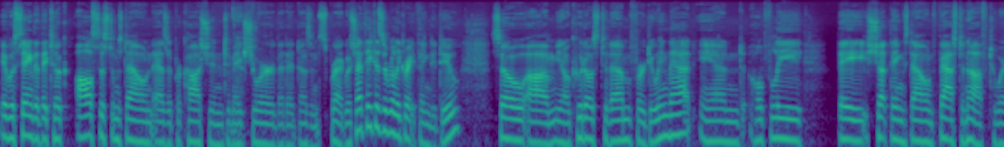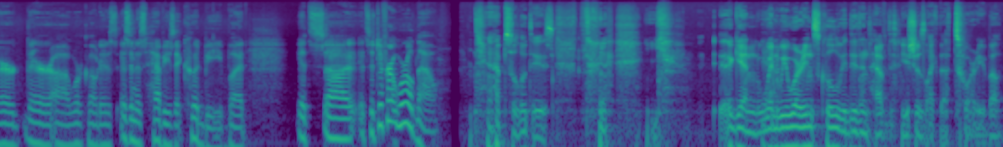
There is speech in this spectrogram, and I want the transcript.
it was saying that they took all systems down as a precaution to make sure that it doesn't spread, which I think is a really great thing to do. So, um, you know, kudos to them for doing that. And hopefully they shut things down fast enough to where their uh, workload is, isn't as heavy as it could be. But it's, uh, it's a different world now. Absolutely is. Again, yeah. when we were in school, we didn't have issues like that to worry about.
